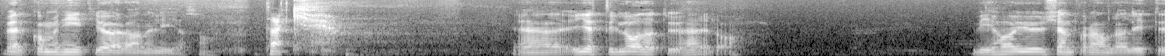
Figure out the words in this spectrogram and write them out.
Välkommen hit Göran Eliasson. Tack. Jag är jätteglad att du är här idag. Vi har ju känt varandra lite,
